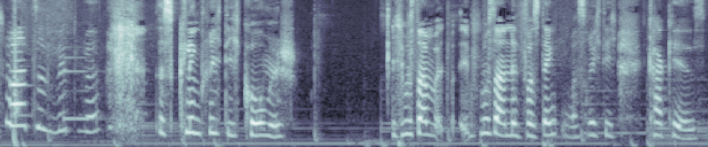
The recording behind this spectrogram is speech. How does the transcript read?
schwarze Witwe. Das klingt richtig komisch. Ich muss, da, ich muss an etwas denken, was richtig kacke ist.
